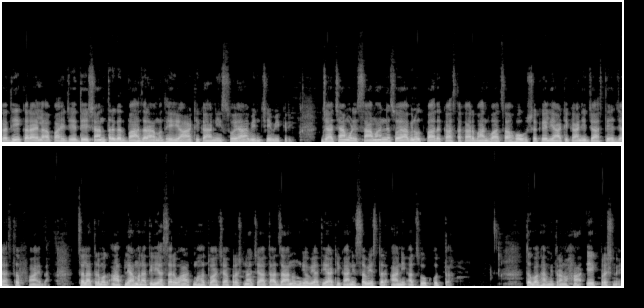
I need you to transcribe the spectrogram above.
कधी करायला पाहिजे? देशांतर्गत बाजारामध्ये या ठिकाणी सोयाबीनची विक्री ज्याच्यामुळे सामान्य सोयाबीन उत्पादक कास्तकार बांधवाचा होऊ शकेल या ठिकाणी जास्तीत जास्त फायदा. चला तर मग आपल्या मनातील या सर्वात महत्त्वाच्या प्रश्नाचे आता जाणून घेऊयात. या ठिकाणी सविस्तर आणि अचूक उत्तर. तर बघा मित्रांनो हा एक प्रश्न आहे.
